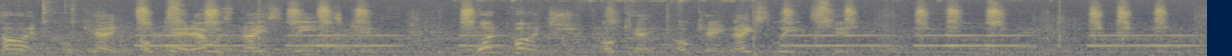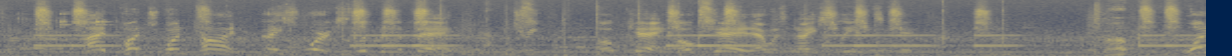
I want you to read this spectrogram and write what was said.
I punch one time. Okay, okay, that was nice leads, kid. One punch. Okay, okay, nice leads, kid. I punch one time. Nice work, slipping the bag. Treat- Okay, okay, that was nice leads, kid. Oh, One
